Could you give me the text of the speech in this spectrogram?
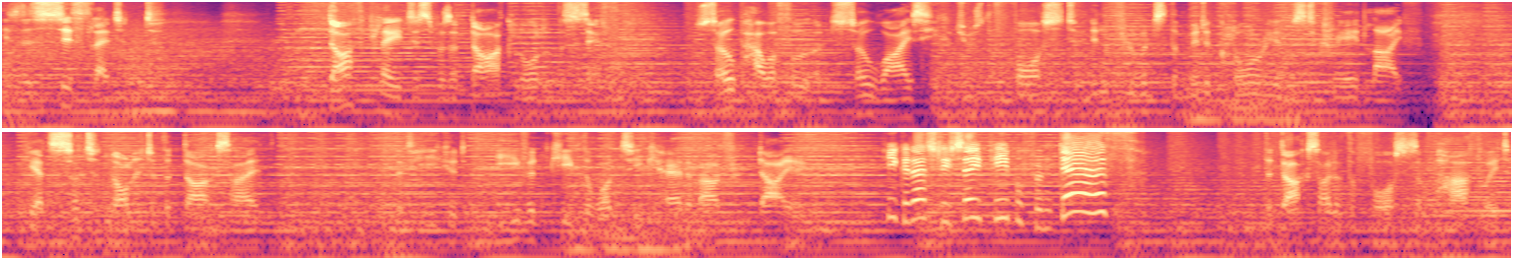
It's a Sith legend. Darth Plagueis was a Dark Lord of the Sith, so powerful and so wise he could use the Force to influence the midichlorians to create life. He had such a knowledge of the dark side that he could even keep the ones he cared about from dying. He could actually save people from death! The dark side of the Force is a pathway to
